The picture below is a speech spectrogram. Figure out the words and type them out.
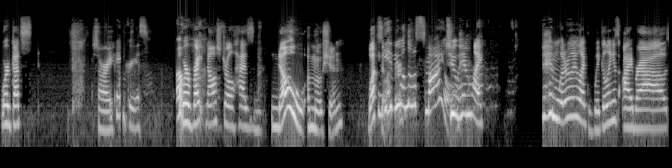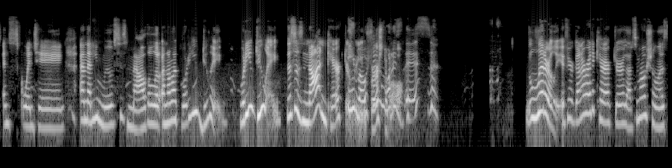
where Guts, sorry, Pancreas. Oh. where right nostril has no emotion He whatsoever. gave you a little smile. to him like to him literally like wiggling his eyebrows and squinting and then he moves his mouth a little and I'm like what are you doing what are you doing this is not in character for you, first of What all is this? literally if you're gonna write a character that's emotionless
